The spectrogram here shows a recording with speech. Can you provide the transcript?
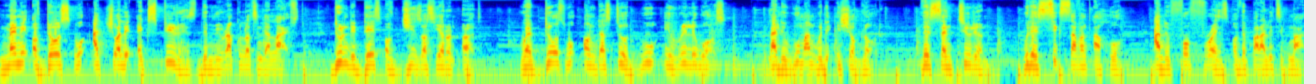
Many of those who actually experienced the miraculous in their lives during the days of Jesus here on earth were those who understood who He really was, like the woman with the issue of blood, the centurion with a sick servant at home, and the four friends of the paralytic man.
